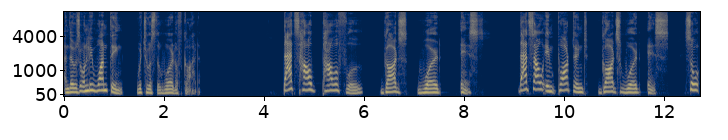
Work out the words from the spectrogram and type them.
and there was only one thing, which was the Word of God. That's how powerful God's word is. That's how important God's word is. So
